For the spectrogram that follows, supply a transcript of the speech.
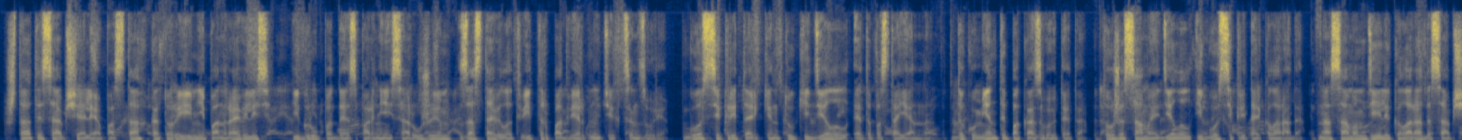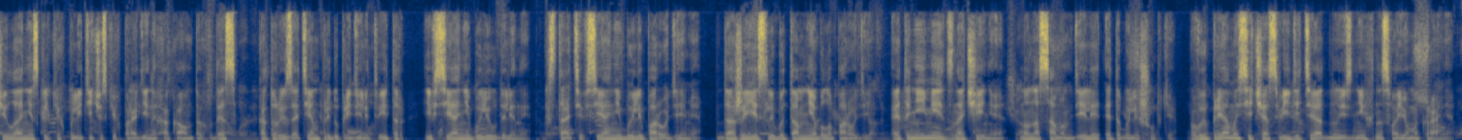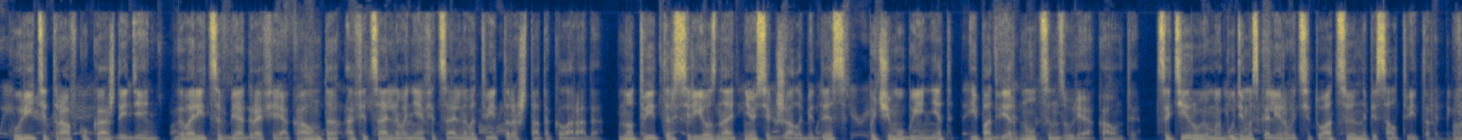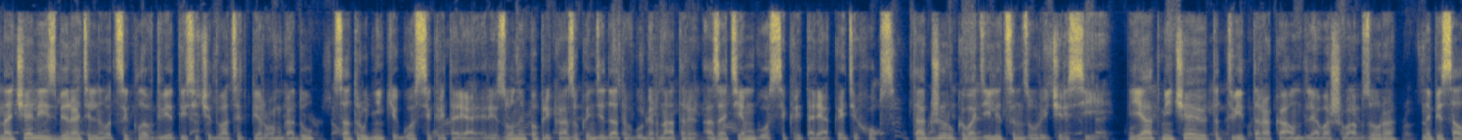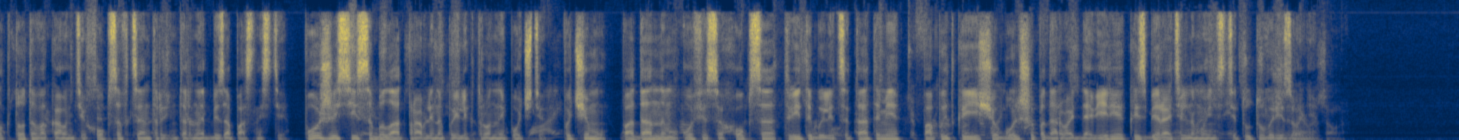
Штаты сообщали о постах, которые им не понравились, и группа ДЭС парней с оружием заставила Твиттер подвергнуть их цензуре. Госсекретарь Кентукки делал это постоянно. Документы показывают это. То же самое делал и госсекретарь Колорадо. На самом деле, Колорадо сообщила о нескольких политических пародийных аккаунтах в ДЭС, которые затем предупредили Твиттер, и все они были удалены. Кстати, все они были пародиями. Даже если бы там не было пародий, это не имеет значения, но на самом деле это были шутки. Вы прямо сейчас видите одну из них на своем экране. Курите травку справку каждый день, говорится в биографии аккаунта официального неофициального твиттера штата Колорадо. Но твиттер серьезно отнесся к жалобе ДЭС, почему бы и нет, и подвергнул цензуре аккаунты. Цитирую, «Мы будем эскалировать ситуацию», написал Твиттер. В начале избирательного цикла в 2021 году сотрудники госсекретаря Аризоны по приказу кандидата в губернаторы, а затем госсекретаря Кэти Хопс, также руководили цензурой через CI. Я отмечаю этот твиттер-аккаунт для вашего обзора, написал кто-то в аккаунте Хопса в Центр интернет-безопасности. Позже СИСа была отправлена по электронной почте. Почему? По данным офиса Хопса, твиты были цитатами, попытка еще больше подорвать доверие к избирательному институту в Аризоне.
